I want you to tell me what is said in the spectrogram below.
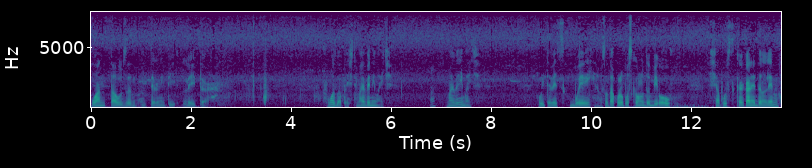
1000 eternity later. Frumos la pește, mai venim aici. Ha? Mai venim aici. Uite, vezi, boiei au stat acolo pe scaunul de birou și a pus cărcane de lemn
